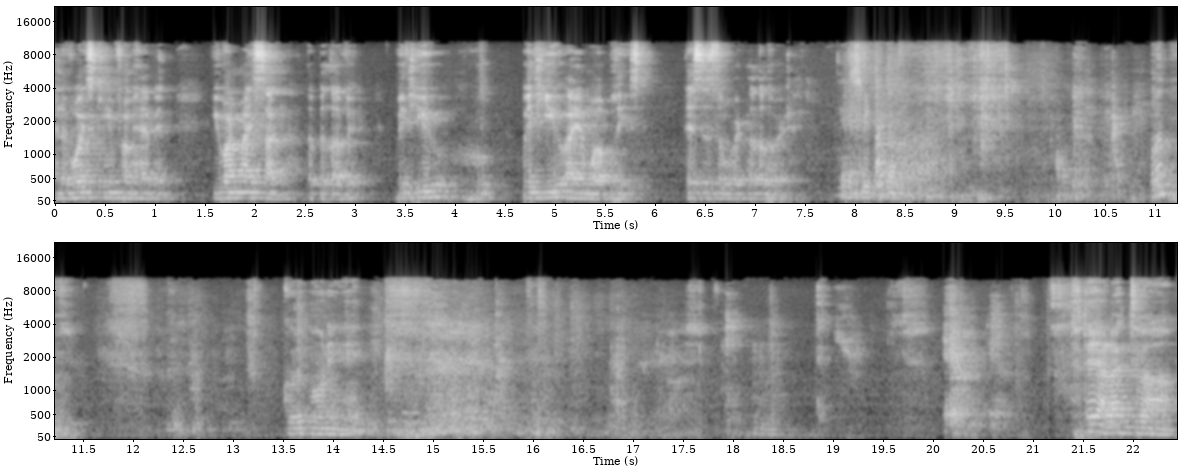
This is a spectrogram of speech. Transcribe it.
And a voice came from heaven, You are my Son, the Beloved. With you, with you I am well pleased. This is the word of the Lord. Thanks be to God. Good morning. Today I'd like to uh,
